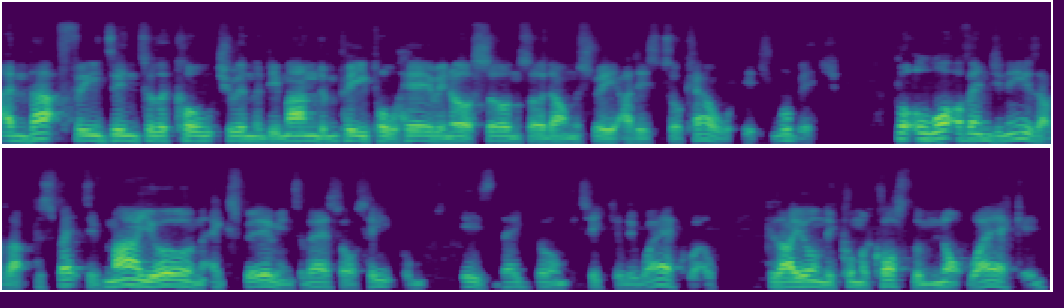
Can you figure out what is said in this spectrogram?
And that feeds into the culture and the demand and people hearing, oh, so and so down the street had his took out. It's rubbish. But a lot of engineers have that perspective. My own experience of air source heat pumps is they don't particularly work well because I only come across them not working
